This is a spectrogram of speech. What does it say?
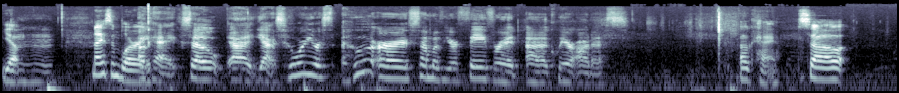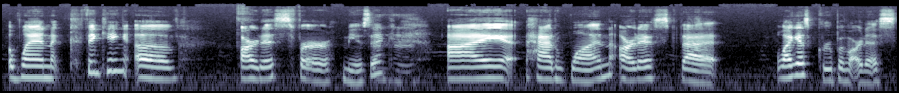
Yep, hmm nice and blurry. Okay, so uh, yes, who are your who are some of your favorite uh, queer artists? Okay, so when thinking of artists for music, Mm-hmm. I had one artist that, well, I guess group of artists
